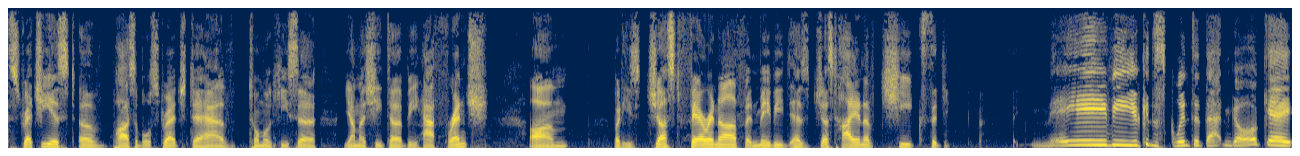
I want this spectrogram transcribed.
stretchiest of possible stretch to have Tomohisa Yamashita be half French, um, but he's just fair enough and maybe has just high enough cheeks that you, maybe you can squint at that and go, okay.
